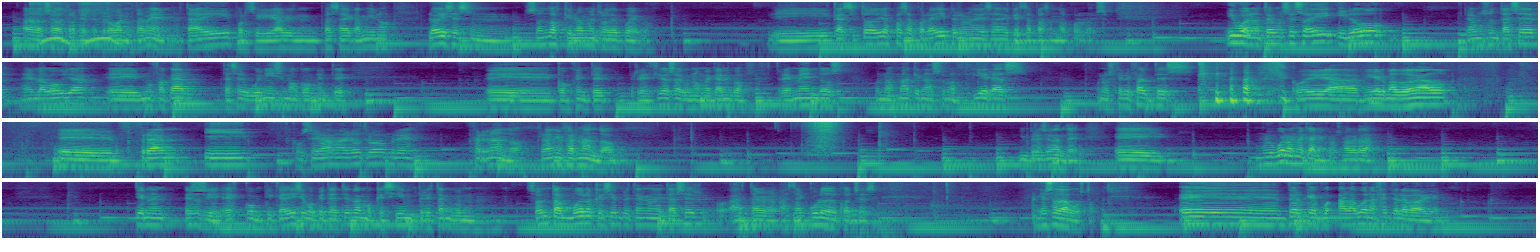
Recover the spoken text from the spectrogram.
lo sé otra gente, pero bueno, también está ahí por si alguien pasa de camino. Lo dices, son dos kilómetros de pueblo. Y casi todo Dios pasa por ahí, pero nadie sabe qué está pasando por lo eso. Y bueno, tenemos eso ahí y luego tenemos un taller en La Goya, en Ufacar, taller buenísimo con gente eh, con gente preciosa, con unos mecánicos tremendos, unas máquinas, unos fieras, unos gerifaltes, como diría Miguel Maldonado, eh, Fran y... ¿Cómo se llama el otro hombre? Fernando, Fran y Fernando. Impresionante. Eh, muy buenos mecánicos, la verdad. Tienen, eso sí, es complicadísimo que te atiendan porque siempre están con. Son tan buenos que siempre tienen el taller hasta, hasta el culo de coches. Y eso da gusto. Eh, ver que a la buena gente le va bien.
